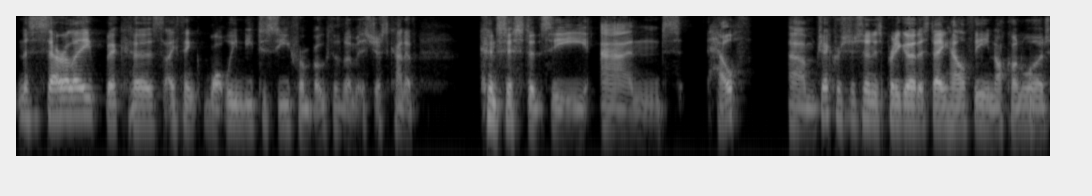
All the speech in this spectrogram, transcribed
necessarily because I think what we need to see from both of them is just kind of consistency and health. Um, Jake Christiansen is pretty good at staying healthy, knock on wood.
